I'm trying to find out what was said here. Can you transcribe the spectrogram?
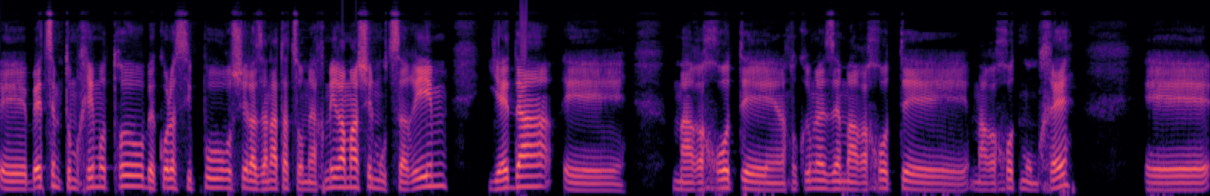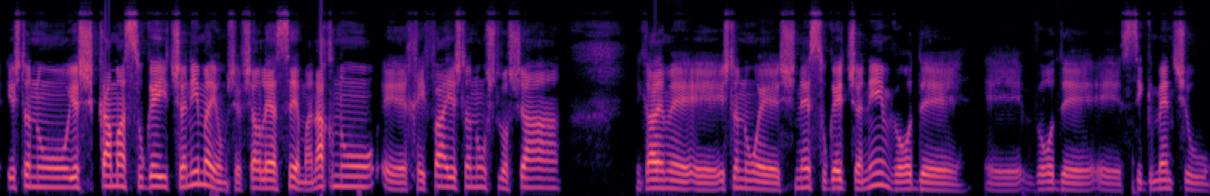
אה, בעצם תומכים אותו בכל הסיפור של הזנת הצומח, מרמה של מוצרים, ידע, אה, מערכות, אה, אנחנו קוראים לזה מערכות, מערכות מומחה. יש לנו, יש כמה סוגי דשנים היום שאפשר ליישם, אנחנו, חיפה יש לנו שלושה, נקרא להם, יש לנו שני סוגי דשנים ועוד, ועוד סיגמנט שהוא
